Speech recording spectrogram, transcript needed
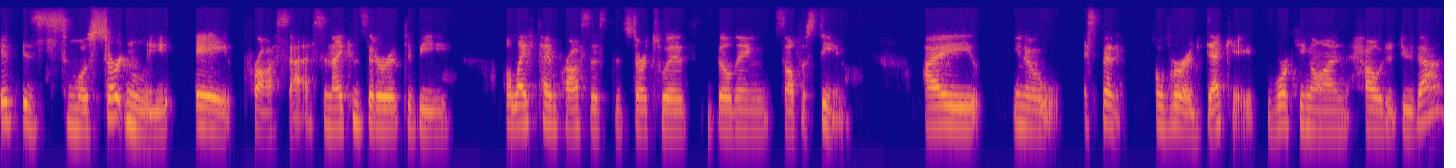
it is most certainly a process. And I consider it to be a lifetime process that starts with building self esteem. I, you know, I spent over a decade working on how to do that.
